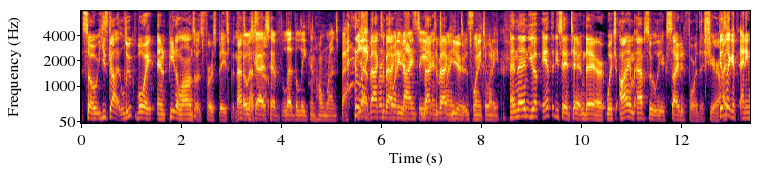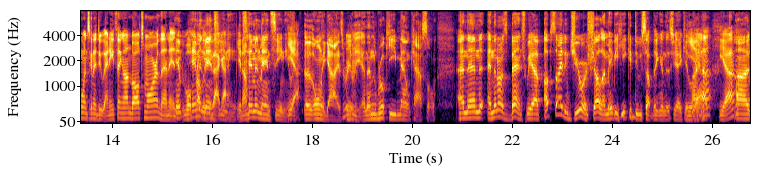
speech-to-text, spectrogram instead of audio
So he's got Luke Voit and Pete Alonso as first baseman. That's Those guys up. have led the league in home runs back. Yeah, back-to-back years. 2019 Back-to-back 20, years. 2020. And then you have Anthony Santander, which I am absolutely excited for this year. Feels I- like if anyone's going to do anything on Baltimore, then it him, will him probably and be that Mancini. guy. You it's him and Mancini. Yeah. like, the only guys really. Mm-hmm. And then rookie Mountcastle. And then and then on his bench we have upside in Gio Urshela. Maybe he could do something in this Yankee lineup. yeah. Uh,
